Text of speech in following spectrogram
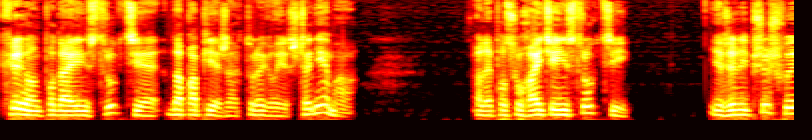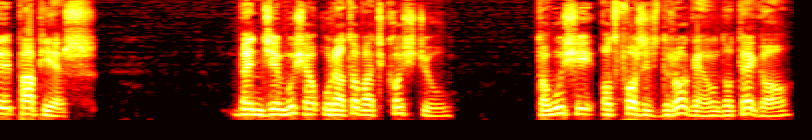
Kryon podaje instrukcję dla papieża, którego jeszcze nie ma. Ale posłuchajcie instrukcji. Jeżeli przyszły papież będzie musiał uratować Kościół, to musi otworzyć drogę do tego,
